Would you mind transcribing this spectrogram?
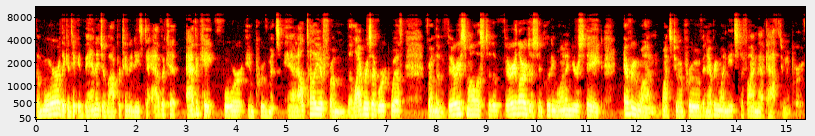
the more they can take advantage of opportunities to advocate advocate for improvements. And I'll tell you from the libraries I've worked with, from the very smallest to the very largest, including one in your state, everyone wants to improve and everyone needs to find that path to improve.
